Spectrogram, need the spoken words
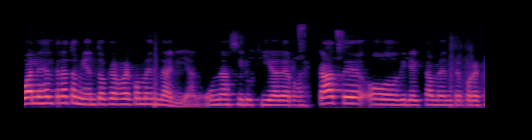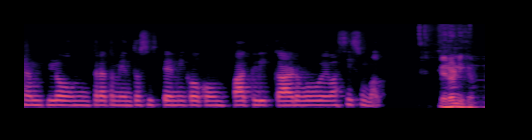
¿cuál es el tratamiento que recomendarían? ¿Una cirugía de rescate o directamente, por ejemplo, un tratamiento sistémico con paclicarbo bevacizumab? Verónica.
